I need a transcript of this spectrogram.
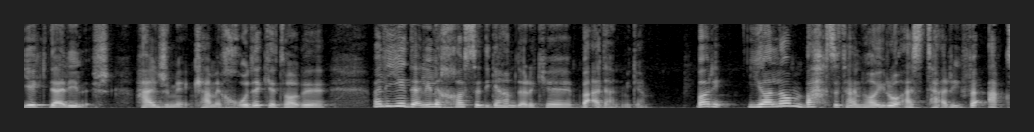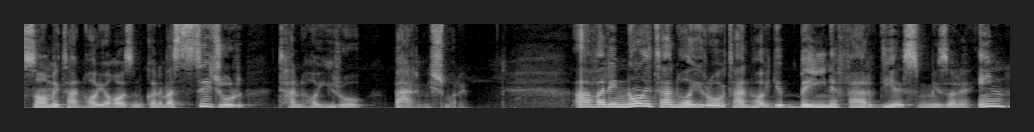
یک دلیلش حجم کم خود کتابه ولی یه دلیل خاص دیگه هم داره که بعدا میگم. باری یالام بحث تنهایی رو از تعریف اقسام تنهایی آغاز می‌کنه و سه جور تنهایی رو برمیشماره. اولین نوع تنهایی رو تنهایی بین فردی اسم می‌ذاره. این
